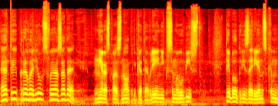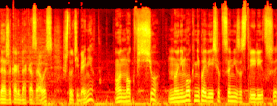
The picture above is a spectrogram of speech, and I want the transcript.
А ты провалил свое задание, не распознал приготовлений к самоубийству. Ты был при Заренском, даже когда казалось, что тебя нет. Он мог все, но не мог ни повеситься, ни застрелиться,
